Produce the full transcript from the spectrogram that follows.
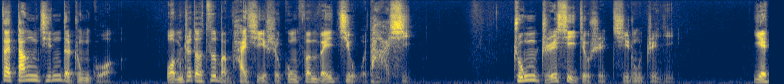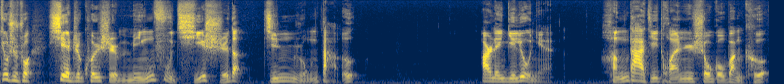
在当今的中国，我们知道资本派系是共分为九大系，中植系就是其中之一。也就是说，谢志坤是名副其实的金融大鳄。二零一六年，恒大集团收购万科，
